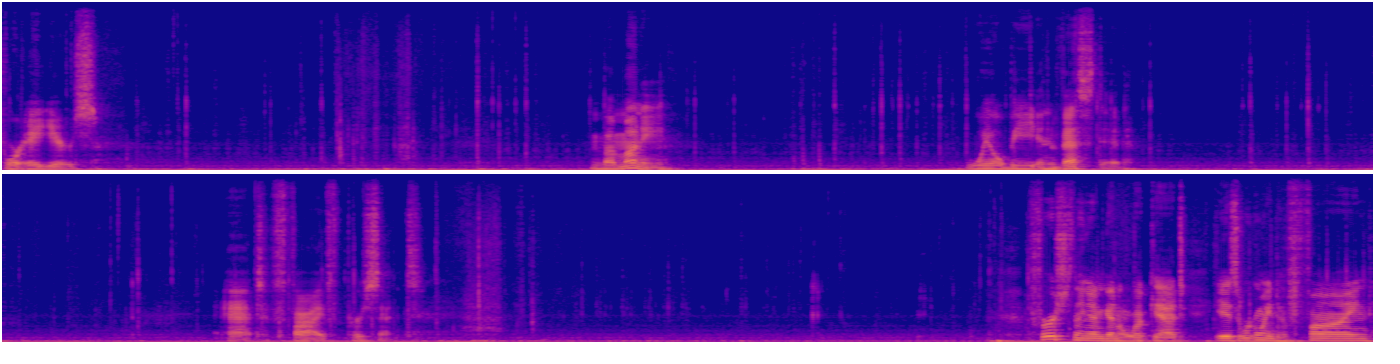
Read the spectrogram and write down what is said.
for eight years. The money will be invested at 5%. First thing I'm going to look at is we're going to find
